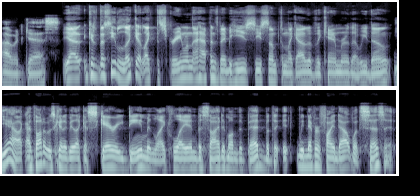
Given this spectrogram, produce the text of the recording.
I would guess. Yeah, because does he look at like the screen when that happens? Maybe he sees something like out of the camera that we don't. Yeah, like I thought it was going to be like a scary demon like laying beside him on the bed, but the, it, we never find out what says it.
